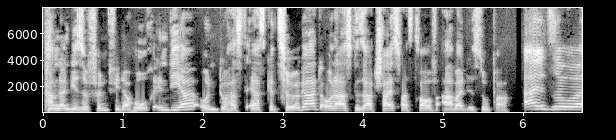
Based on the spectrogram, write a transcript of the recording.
kam dann diese fünf wieder hoch in dir und du hast erst gezögert oder hast gesagt, scheiß was drauf, Arbeit ist super? Also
